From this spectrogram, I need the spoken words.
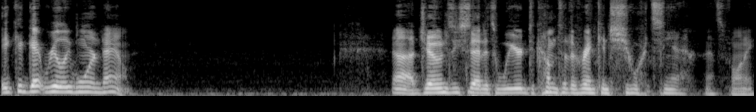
it could get really worn down. Uh, Jonesy said it's weird to come to the rink in shorts. Yeah, that's funny.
